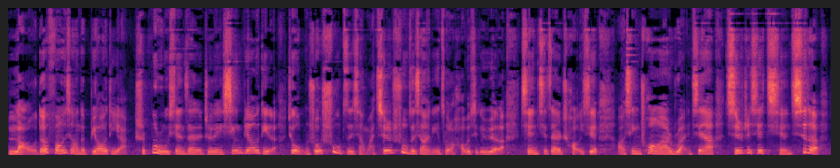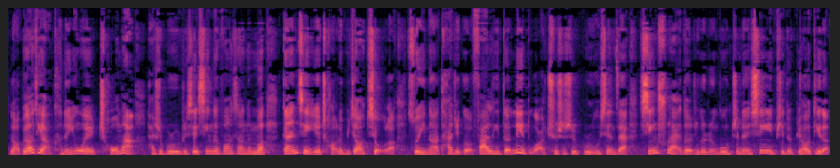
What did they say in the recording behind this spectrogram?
老的方向的标的啊，是不如现在的这类新标的的。就我们说数字项嘛，其实数字项已经走了好几个月了，前期在炒一些啊信创啊、软件啊，其实这些前期的老标的啊，可能因为筹码还是不如这些新的方向那么干净，也炒的比较久了，所以呢，它这个发力的力度啊，确实是不如现在新出来的这个人工智能新一批的标的的。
